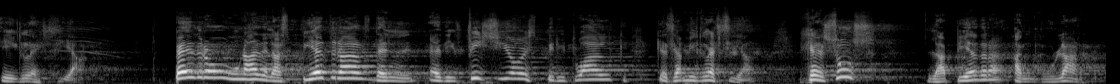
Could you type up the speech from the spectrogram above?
iglesia. Pedro, una de las piedras del edificio espiritual que se llama iglesia. Jesús, la piedra angular.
